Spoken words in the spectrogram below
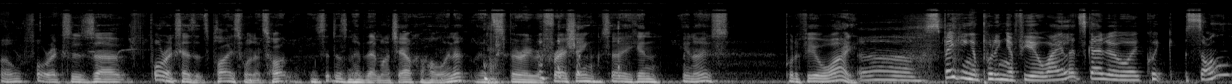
Well, 4X is uh, 4X has its place when it's hot because it doesn't have that much alcohol in it. It's very refreshing, so you can you know put a few away. Speaking of putting a few away, let's go to a quick song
